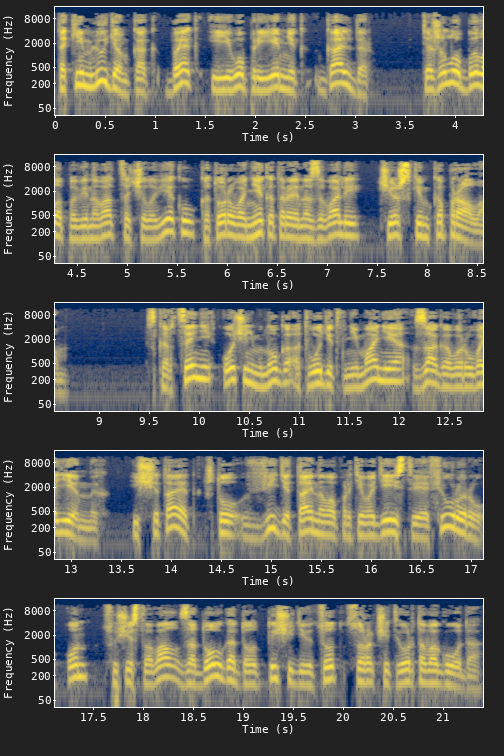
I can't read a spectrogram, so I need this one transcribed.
Таким людям, как Бек и его преемник Гальдер, тяжело было повиноваться человеку, которого некоторые называли чешским капралом. Скорцени очень много отводит внимания заговору военных и считает, что в виде тайного противодействия фюреру он существовал задолго до 1944 года.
